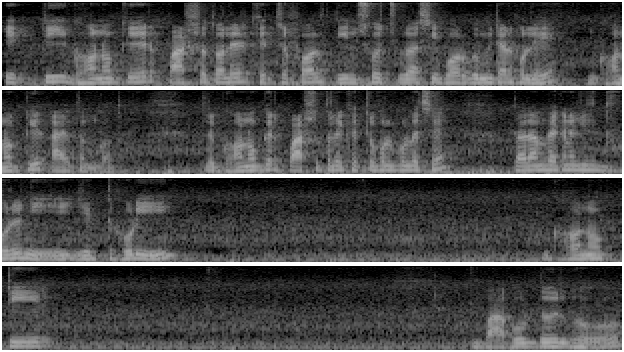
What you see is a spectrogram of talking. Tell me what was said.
একটি ঘনকের পার্শ্বতলের ক্ষেত্রফল তিনশো চুরাশি বর্গমিটার হলে ঘনকটির আয়তন কত তাহলে ঘনকের পার্শ্বতলের ক্ষেত্রফল বলেছে। তাহলে আমরা এখানে যদি ধরে নিই যে ধরি ঘনকটির বাহুর দৈর্ঘ্য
